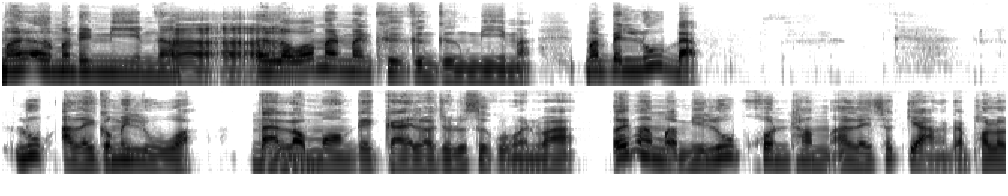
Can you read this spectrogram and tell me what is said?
มันเออ มันเป็นมีมเนอะเออเออเออเออเราว่ามันมันคือกึ่งกึ่งมีมอะ มันเป็นรูปแบบ รูปอะไรก็ไม่รู้อะ แต่เรามองไกลๆ เราจะรู้สึกเหมือนว่า เอ้ย มันเหมือนมีรูปคนทำอะไรสักอย่าง แต่พอเรา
